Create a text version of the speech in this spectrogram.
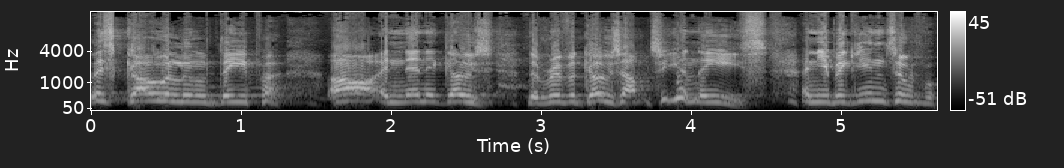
Let's go a little deeper. Oh, and then it goes, the river goes up to your knees. And you begin to,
